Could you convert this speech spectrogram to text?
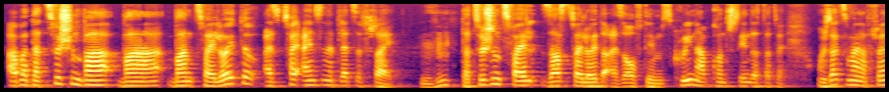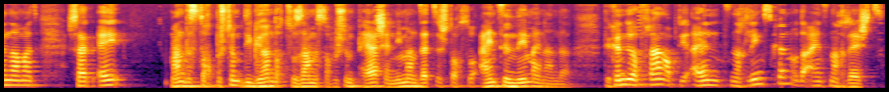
aber dazwischen war, war, waren zwei Leute, also zwei einzelne Plätze frei. Dazwischen zwei, saß zwei Leute, also auf dem Screen hab, konnte ich sehen, dass da zwei. Und ich sag zu meiner Freundin damals, ich sag, ey, Mann, das ist doch bestimmt, die gehören doch zusammen, ist doch bestimmt Pärchen. Niemand setzt sich doch so einzeln nebeneinander. Wir können die doch fragen, ob die eins nach links können oder eins nach rechts.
